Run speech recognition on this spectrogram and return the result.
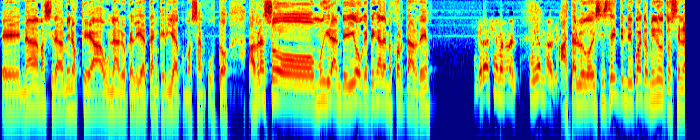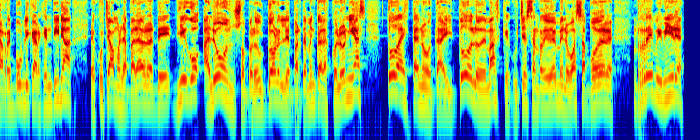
eh, nada más y nada menos que a una localidad tan querida como San Justo. Abrazo muy grande, Diego, que tenga la mejor tarde. Gracias, Manuel. Muy amable. Hasta luego. 16.34 minutos en la República Argentina. Escuchamos la palabra de Diego Alonso, productor del Departamento de las Colonias. Toda esta nota y todo lo demás que escuches en Radio M lo vas a poder revivir,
